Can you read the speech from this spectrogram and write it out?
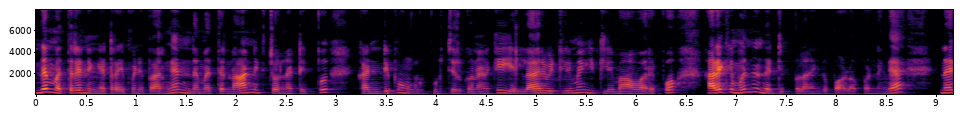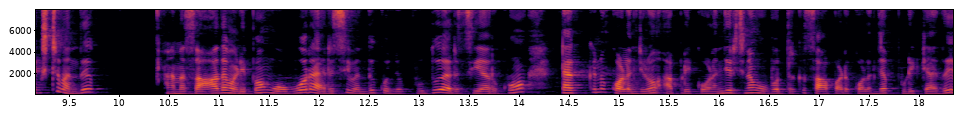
இந்த மெத்தடை நீங்கள் ட்ரை பண்ணி பாருங்கள் இந்த மெத்தட் நான் இன்றைக்கி சொன்ன டிப்பு கண்டிப்பாக உங்களுக்கு பிடிச்சிருக்குன்னு நினைக்கிறேன். எல்லார் வீட்லேயுமே இட்லி மாவு அரைப்போம். அரைக்கும் போது இந்த டிப்பெல்லாம் நீங்கள் ஃபாலோ பண்ணுங்கள் நெக்ஸ்ட்டு வந்து நம்ம சாதம் வடிப்போம். ஒவ்வொரு அரிசி வந்து கொஞ்சம் புது அரிசியாக இருக்கும். டக்குன்னு குழஞ்சிடும். அப்படி குழஞ்சிருச்சுன்னா ஒவ்வொருத்தருக்கும் சாப்பாடு குழஞ்சா பிடிக்காது.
